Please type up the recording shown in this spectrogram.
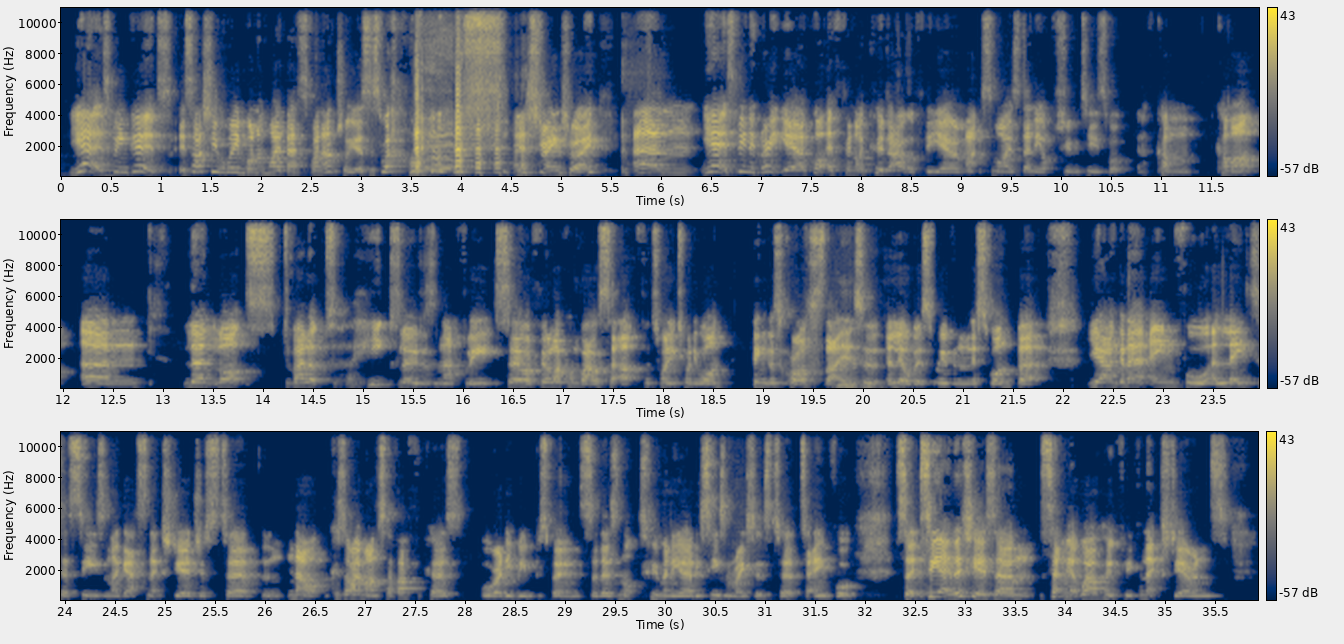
Yeah, it's been good. It's actually been one of my best financial years as well, in a strange way. Um, yeah, it's been a great year. I've got everything I could out of the year and maximised any opportunities what have come come up. Um, learnt lots, developed a heaps load as an athlete. So I feel like I'm well set up for 2021. Fingers crossed that it's a, a little bit smoother than this one. But yeah, I'm going to aim for a later season, I guess, next year, just to now because I'm on South Africa's already been postponed, so there's not too many early season races to, to aim for. So, so yeah, this year's um, set me up well, hopefully for next year, and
